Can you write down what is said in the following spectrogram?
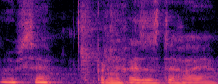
Ну і все, тепер нехай застигає.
